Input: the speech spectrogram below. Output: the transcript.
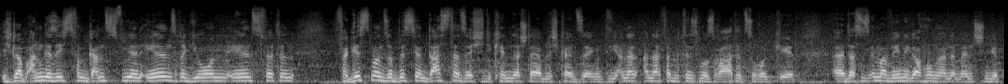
ich glaube, angesichts von ganz vielen Elendsregionen, Elendsvierteln, vergisst man so ein bisschen, dass tatsächlich die Kindersterblichkeit sinkt, die Ana- Analphabetismusrate zurückgeht, äh, dass es immer weniger hungernde Menschen gibt.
